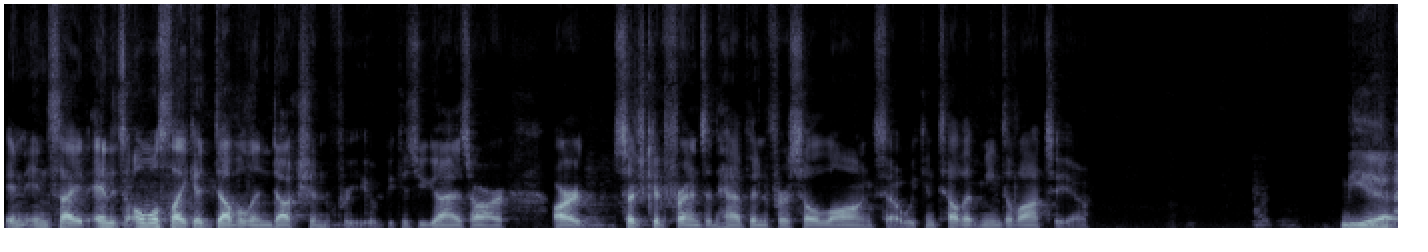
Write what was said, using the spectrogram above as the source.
an insight, and it's almost like a double induction for you because you guys are are such good friends and have been for so long, so we can tell that means a lot to you. Yeah,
